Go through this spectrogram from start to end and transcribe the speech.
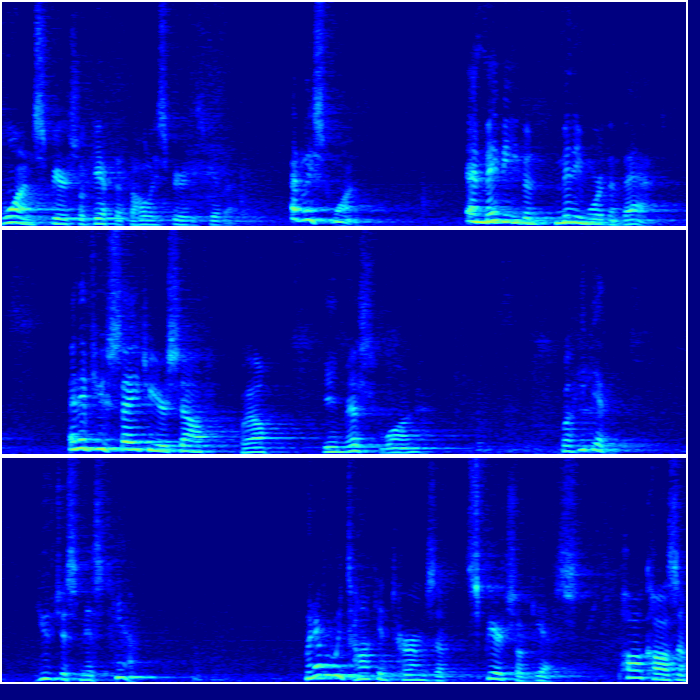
one spiritual gift that the Holy Spirit has given. At least one. And maybe even many more than that. And if you say to yourself, well, he missed one, Well, he didn't. You've just missed him. Whenever we talk in terms of spiritual gifts, Paul calls them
